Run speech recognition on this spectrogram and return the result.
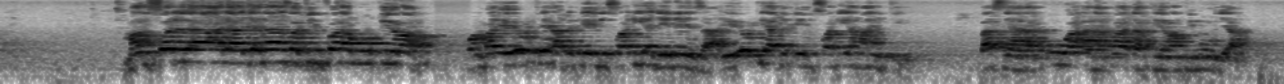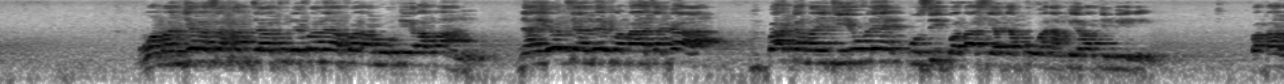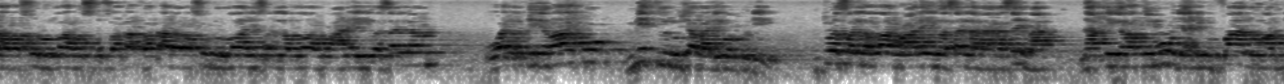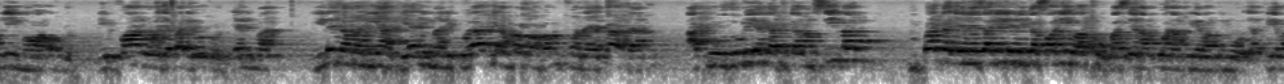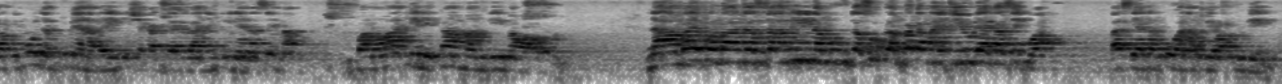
man salla ala janazatin falahu qirat, kwamba yeyote atakayeliswalia jeneza, yeyote atakayemswalia maiti, basi anakuwa anapata kiradhi moja. wa manjalasa jalasa hatta tudfana falahu qiratani, na yeyote ambaye kwamba atakaa mpaka maiti yule kuzikwa, basi atakuwa na qirati mbili. Faqala Rasulullah faqala Rasulullah sallallahu alayhi wasallam walqiratu mithlu jabali Uhud, Mtume sallallahu alayhi wasallam akasema, na qirati moja ni mfano wa mlima wa Uhud, ni mfano wa jabali Uhud, yani ma, ile thamani yake, yani malipo yake ambayo kwamba mtu anayapata akihudhuria katika msiba mpaka jeneza lile likaswaliwa tu, basi anakuwa na qirati moja. Qirati moja Mtume anabainisha katika riwaya nyingine, anasema mfano wake ni kama mlima wa Uhud, na ambaye kwamba atastahimili na kuvuta subra mpaka maiti yule akazikwa, basi atakuwa na qirati mbili.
